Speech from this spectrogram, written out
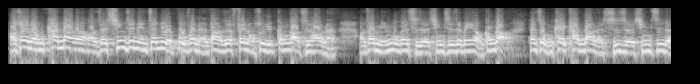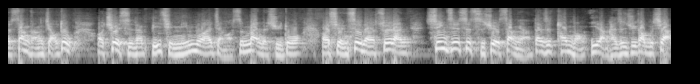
啊，所以呢，我们看到呢，哦，在新增年增率的部分呢，当然是非农数据公告之后呢，哦，在名目跟实质薪资这边也有公告，但是我们可以看到呢，实质薪资的上涨角度，哦，确实呢，比起名目来讲哦，是慢了许多。哦，显示呢，虽然薪资是持续的上扬，但是通膨依然还是居高不下。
